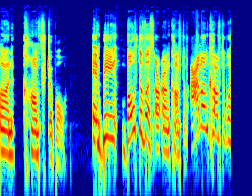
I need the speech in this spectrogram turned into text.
uncomfortable and being both of us are uncomfortable. I'm uncomfortable.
